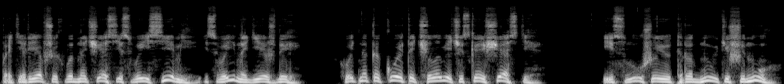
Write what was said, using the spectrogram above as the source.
потерявших в одночасье свои семьи и свои надежды, хоть на какое-то человеческое счастье, и слушают родную тишину.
